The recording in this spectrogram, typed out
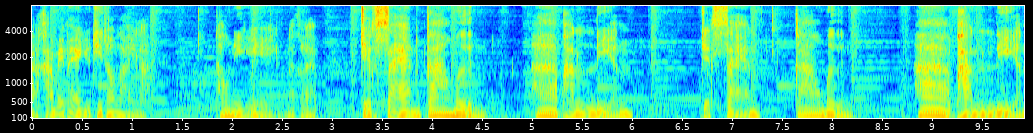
ราคาไม่แพงอยู่ที่เท่าไหร่ล่ะ เท่านี้เองนะครับ 795,000 เหรียญ795,000 เหรียญ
